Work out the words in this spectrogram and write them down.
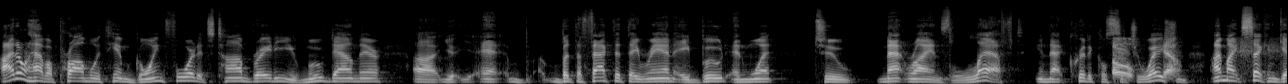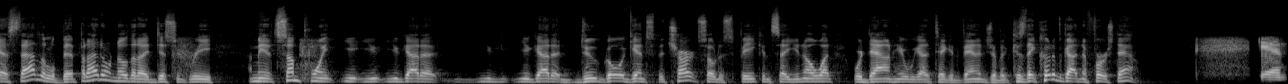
I don't have a problem with him going for it. It's Tom Brady. You've moved down there. Uh, you, and, but the fact that they ran a boot and went to Matt Ryan's left in that critical situation, oh, yeah. I might second guess that a little bit, but I don't know that I disagree. I mean, at some point, you, you, you got to you you got to do go against the chart, so to speak, and say, you know what, we're down here, we got to take advantage of it because they could have gotten a first down. And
